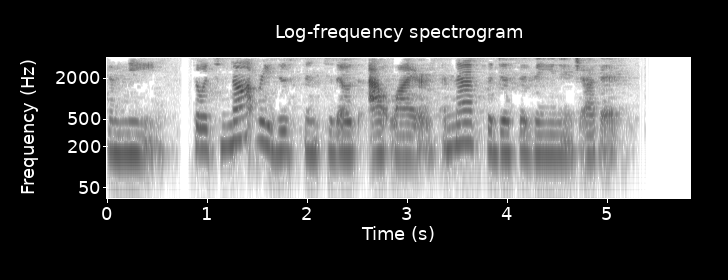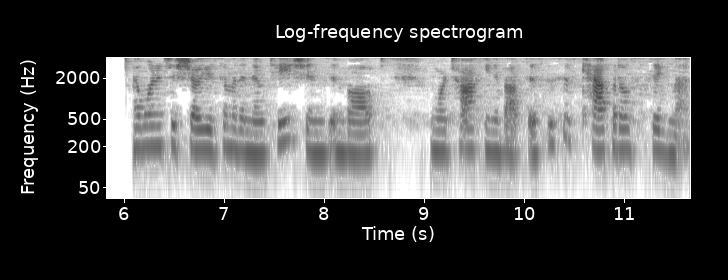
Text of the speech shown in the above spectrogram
the mean. So it's not resistant to those outliers, and that's the disadvantage of it. I wanted to show you some of the notations involved when we're talking about this. This is capital sigma,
